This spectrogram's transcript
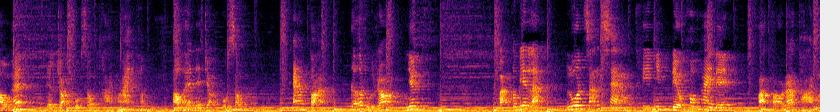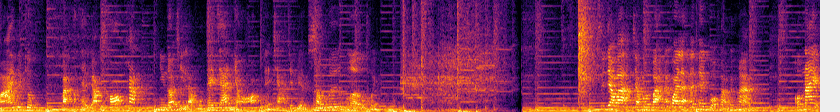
hầu hết đều chọn cuộc sống thoải mái. Không hầu hết để chọn cuộc sống an toàn đỡ rủi ro. Nhưng bạn có biết là luôn sẵn sàng khi những điều không hay đến và tỏ ra thoải mái với chúng bạn có thể gặp khó khăn nhưng đó chỉ là một cái giá nhỏ để trả cho việc sống với ước mơ của mình. Xin chào bạn, chào mừng bạn đã quay lại với kênh của Phạm Minh Hoàng. Hôm nay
